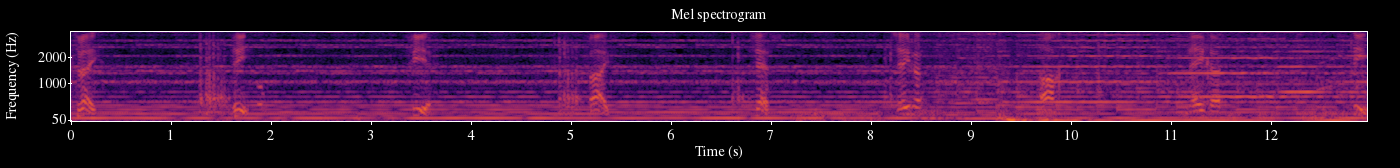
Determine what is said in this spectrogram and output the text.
Twee. Drie. Vier. Vijf. Zes. Zeven. Acht. Negen. Tien.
